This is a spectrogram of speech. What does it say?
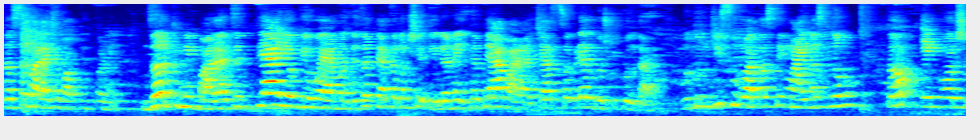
तसं बाळाच्या बाबतीत पण जर तुम्ही बाळाचं त्या योग्य वयामध्ये जर त्याचं लक्ष दिलं नाही तर त्या बाळाच्या सगळ्याच गोष्टी खुलतात. मग तुमची सुरुवात असते मायनस नऊ तर एक वर्ष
